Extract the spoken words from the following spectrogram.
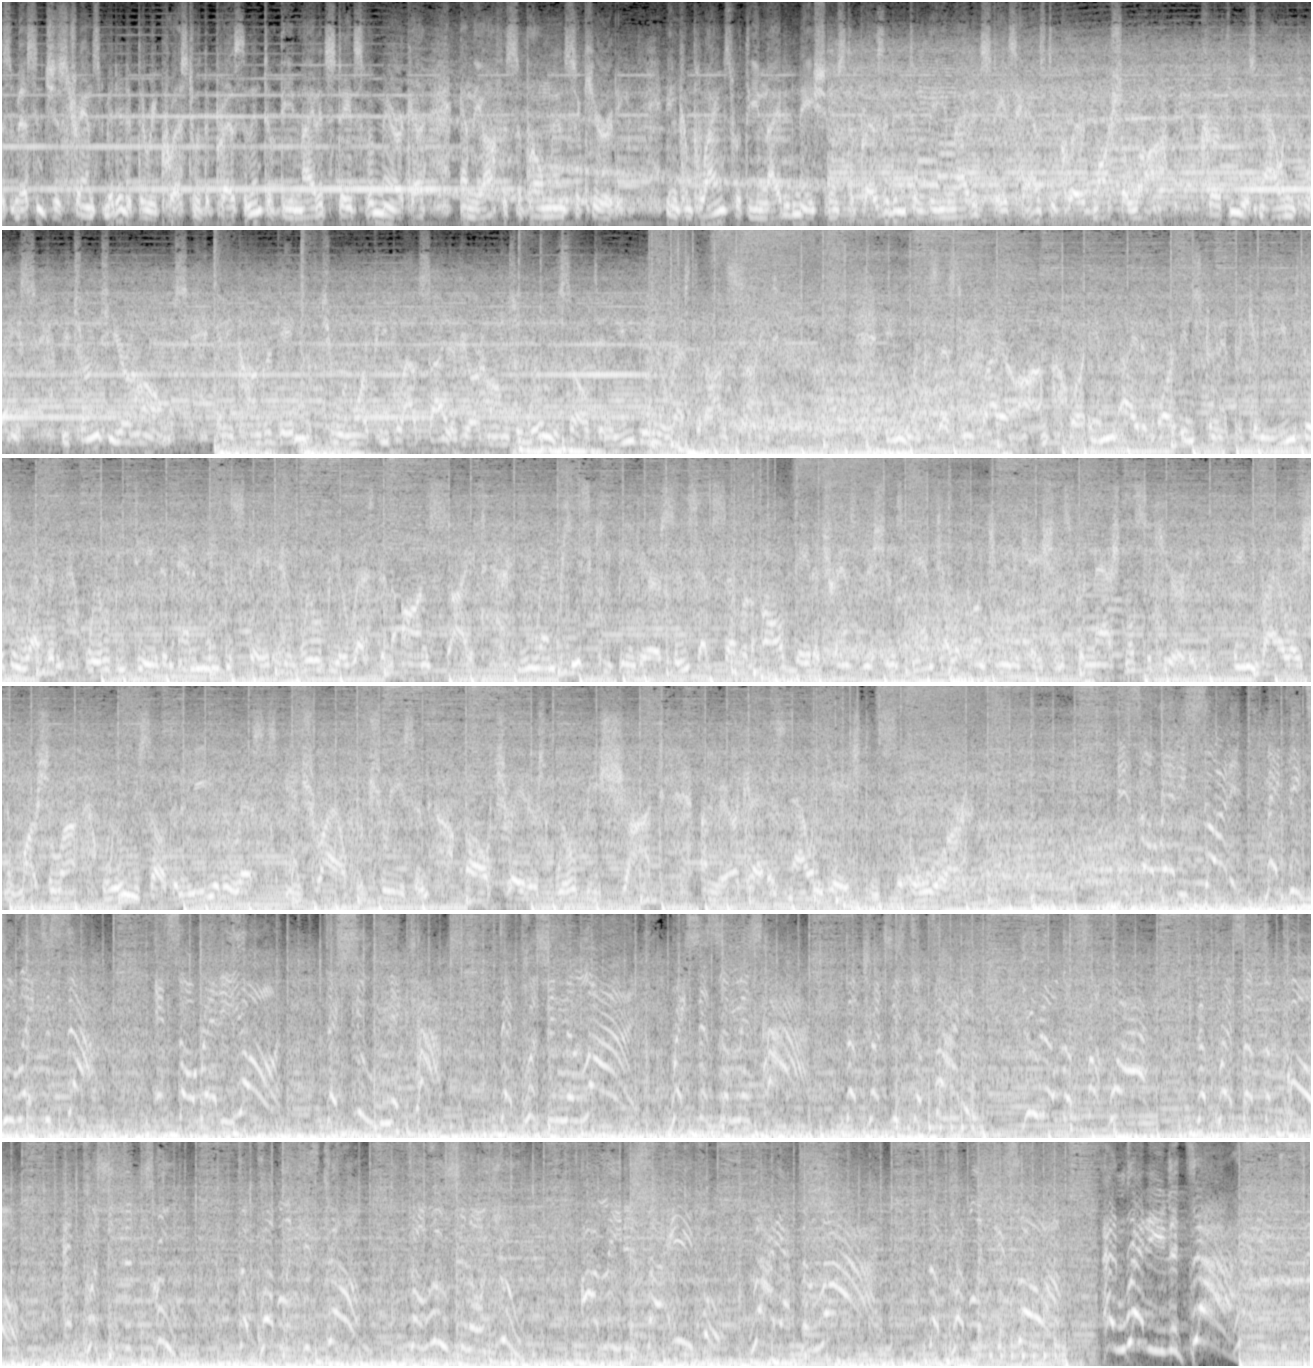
This message is transmitted at the request of the President of the United States of America and the Office of Homeland Security. In compliance with the United Nations, the President of the United States has declared martial law. Curfew is now in place. Return to your homes. Any congregating of two or more people outside of your homes will result in you being arrested on site. Or any item or instrument that can be used as a weapon will be deemed an enemy of the state and will be arrested on site. UN peacekeeping garrisons have severed all data transmissions and telephone communications for national security. Any violation of martial law will result in immediate arrests and trial for treason. All traitors will be shot. America is now engaged in civil war. It's already started, may be too late to stop. It's already on. They're shooting at cops. They're pushing the line. Racism is high. The country's divided. You know the fuck why. The press up the pull and pushes the truth. The public is dumb, delusional youth. Our leaders are evil, lie after lie. The public is armed and ready to die. What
